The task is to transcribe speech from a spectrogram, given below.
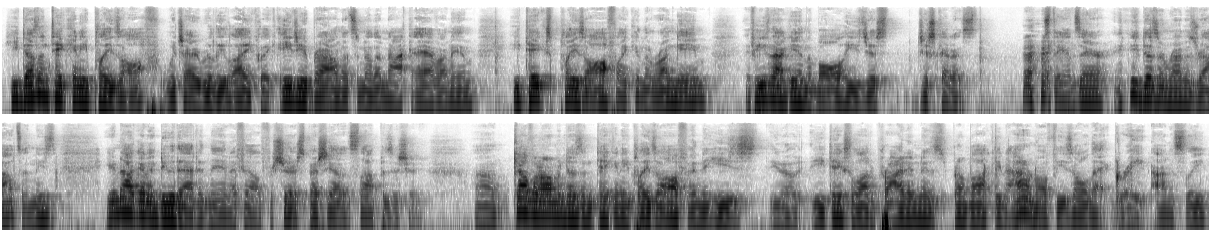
He doesn't take any plays off, which I really like. Like AJ Brown, that's another knock I have on him. He takes plays off, like in the run game. If he's not getting the ball, he's just just kind of stands there. He doesn't run his routes, and he's you're not going to do that in the NFL for sure, especially out of the slot position. Um, Kelvin Harmon doesn't take any plays off, and he's you know he takes a lot of pride in his run blocking. I don't know if he's all that great, honestly,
